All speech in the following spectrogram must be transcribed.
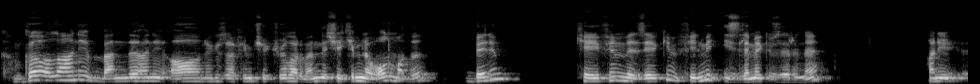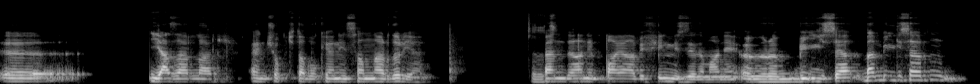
Kanka valla hani ben de hani aa ne güzel film çekiyorlar. Ben de çekimle olmadı. Benim keyfim ve zevkim filmi izlemek üzerine. Hani e, yazarlar en çok kitap okuyan insanlardır ya. Evet. Ben de hani bayağı bir film izledim hani ömrüm bilgisayar ben bilgisayarın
